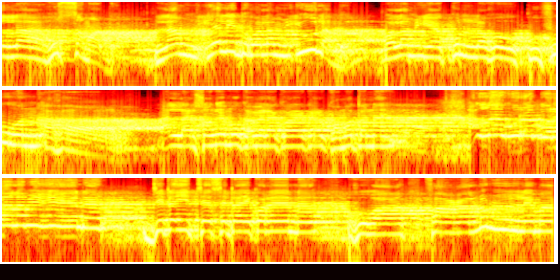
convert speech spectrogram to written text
আল্লাহ হুসামাদ লাম ইয়ালিদ ওয়ালাম ইউলাদ ওয়ালাম ইয়াকুল্লাহু কুফুয়ান আহাদ। আল্লাহর সঙ্গে মোকাবেলা করার কার ক্ষমতা নাই। আল্লাহ যেটা ইচ্ছে সেটাই করেন হুয়া ফাগালুল্লিমা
